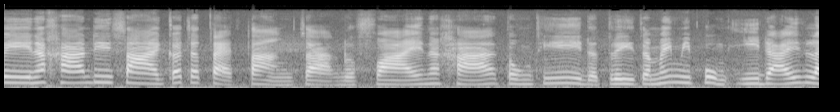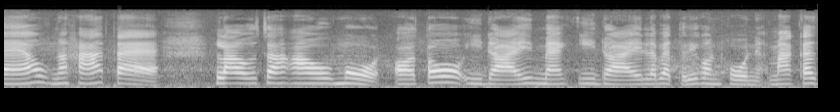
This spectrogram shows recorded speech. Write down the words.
3นะคะ ดีไซน์ก็จะแตกต่างจาก The 5นะคะ ตรงที่ The 3จะไม่มีปุ่ม e-drive แล้วนะคะ แต่เราจะเอาโหมด Auto e-drive Mac e-drive และ Battery Control เนี่ยมากระ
